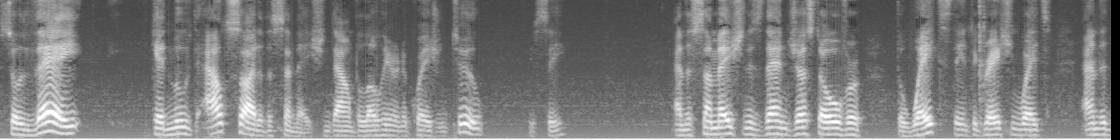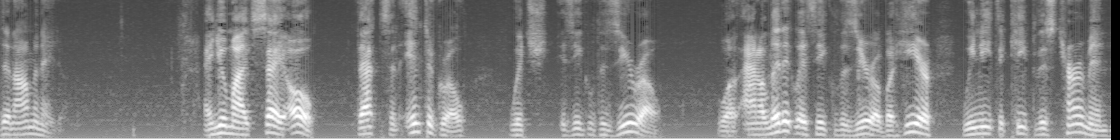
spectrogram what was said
So they get moved outside of the summation, down below here in equation 2, you see. And the summation is then just over the weights, the integration weights, and the denominator. And you might say, oh, that's an integral which is equal to 0. Well, analytically it's equal to 0, but here we need to keep this term in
